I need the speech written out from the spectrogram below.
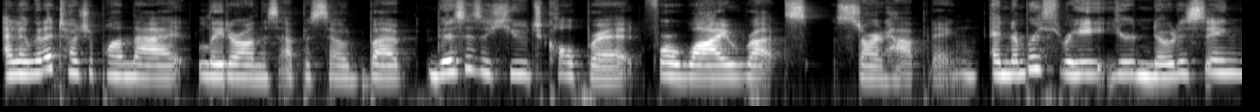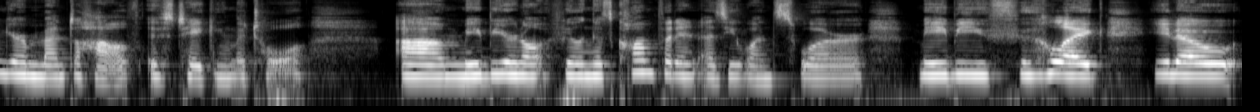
And I'm going to touch upon that later on this episode, but this is a huge culprit for why ruts start happening. And number 3, you're noticing your mental health is taking the toll. Um, maybe you're not feeling as confident as you once were. Maybe you feel like, you know,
